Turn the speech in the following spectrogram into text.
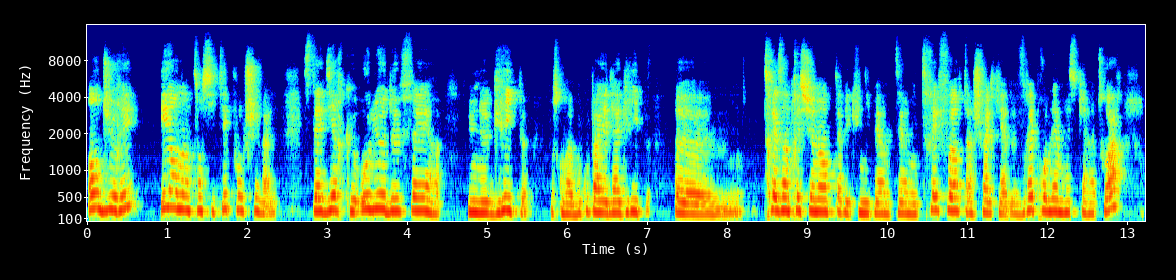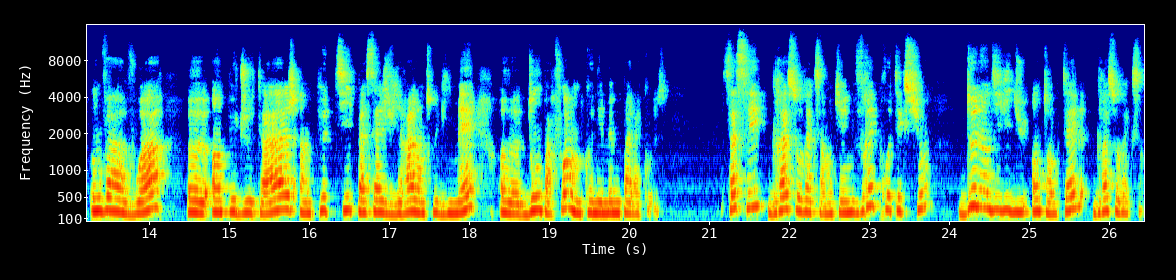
en et en intensité pour le cheval. C'est-à-dire qu'au lieu de faire une grippe, parce qu'on va beaucoup parler de la grippe, euh, très impressionnante avec une hyperthermie très forte, un cheval qui a de vrais problèmes respiratoires, on va avoir euh, un peu de jetage, un petit passage viral entre guillemets, euh, dont parfois on ne connaît même pas la cause. Ça c'est grâce au vaccin. Donc il y a une vraie protection de l'individu en tant que tel grâce au vaccin.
